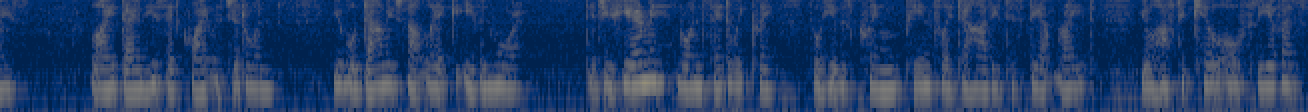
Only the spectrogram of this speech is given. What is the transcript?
eyes. Lie down, he said quietly to Ron. You will damage that leg even more. Did you hear me? Ron said weakly, though he was clinging painfully to Harry to stay upright. You'll have to kill all three of us.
